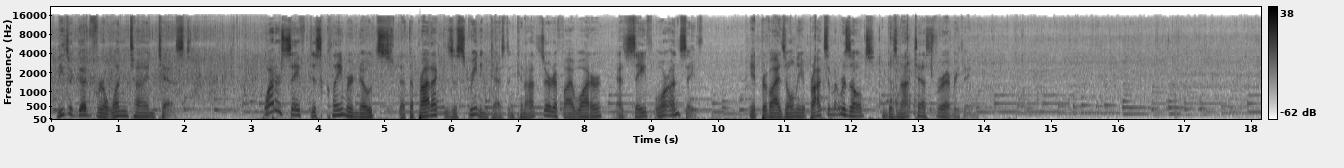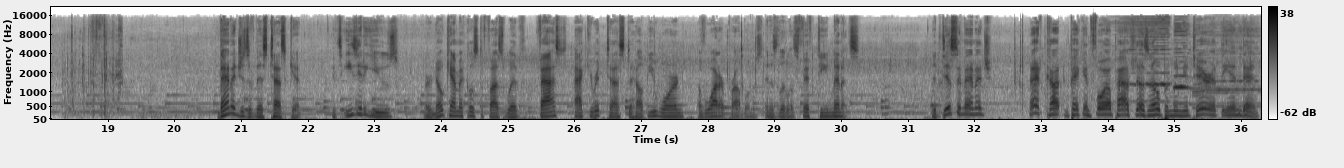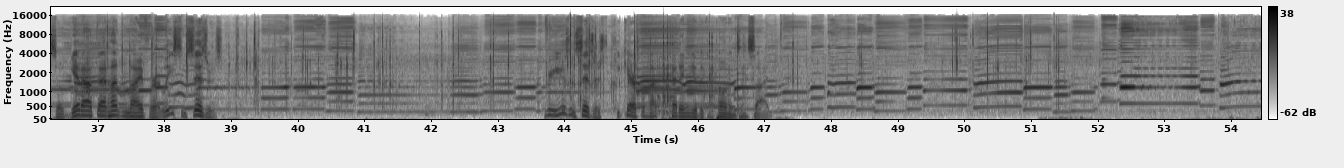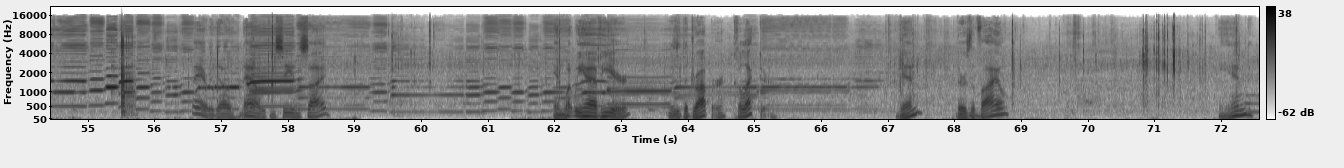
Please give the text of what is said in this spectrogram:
These are good for a one-time test. WaterSafe disclaimer notes that the product is a screening test and cannot certify water as safe or unsafe. It provides only approximate results and does not test for everything. Advantages of this test kit it's easy to use, there are no chemicals to fuss with, fast, accurate tests to help you warn of water problems in as little as 15 minutes. The disadvantage that cotton picking foil pouch doesn't open when you tear at the indent, so get out that hunting knife or at least some scissors. If you're using scissors, be careful not to cut any of the components inside. There we go. Now we can see inside. And what we have here is the dropper collector. Then there's the vial. And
